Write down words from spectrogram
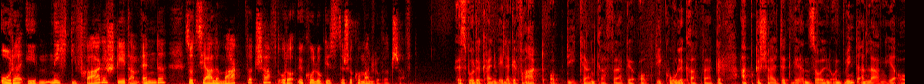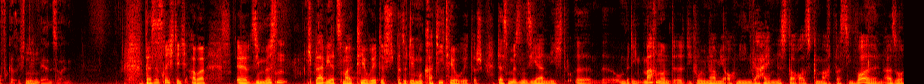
oder eben nicht. Die Frage steht am Ende soziale Marktwirtschaft oder ökologistische Kommandowirtschaft. Es wurde kein Wähler gefragt, ob die Kernkraftwerke, ob die Kohlekraftwerke abgeschaltet werden sollen und Windanlagen hier aufgerichtet mhm. werden sollen. Das ist richtig, aber äh, Sie müssen ich bleibe jetzt mal theoretisch, also demokratietheoretisch, das müssen sie ja nicht äh, unbedingt machen und äh, die Grünen haben ja auch nie ein Geheimnis daraus gemacht, was sie wollen. Also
